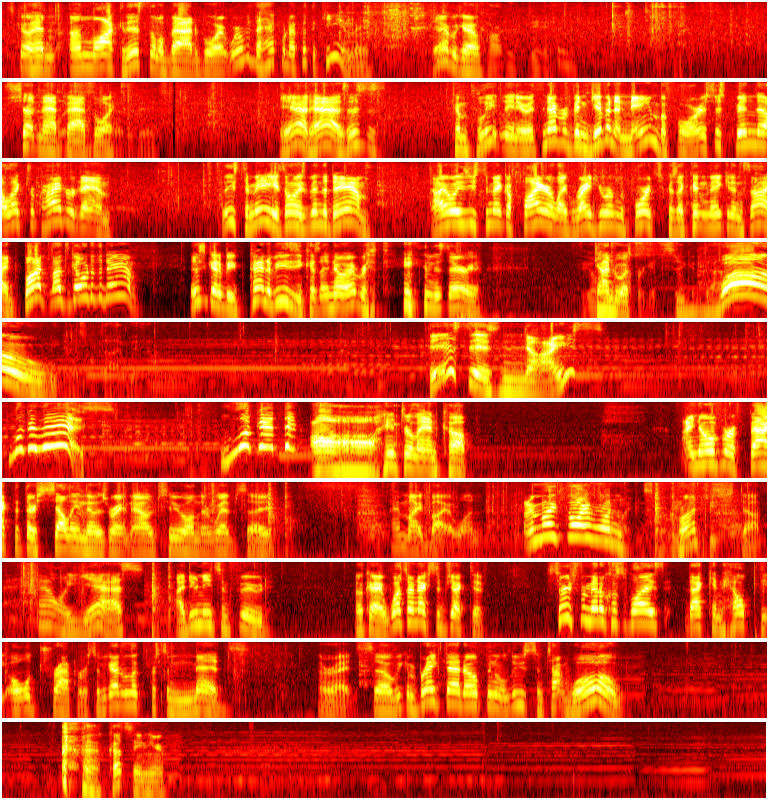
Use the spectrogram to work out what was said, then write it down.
Let's go ahead and unlock this little bad boy. Where would the heck would I put the key in there? There we go. Carter. Shutting that bad boy. Yeah, it has. This is completely new. It's never been given a name before. It's just been the electric hydro dam. At least to me, it's always been the dam. I always used to make a fire like right here on the porch because I couldn't make it inside. But let's go to the dam. This is going to be kind of easy because I know everything in this area. Down to us. Whoa! This is nice. Look at this. Look at that. Oh, Hinterland Cup. I know for a fact that they're selling those right now too on their website. I might buy one. I might buy one. Crunchy stuff. Hell yes. I do need some food. Okay, what's our next objective? Search for medical supplies that can help the old trapper. So we got to look for some meds. All right, so we can break that open. We'll lose some time. Whoa. Cutscene here.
